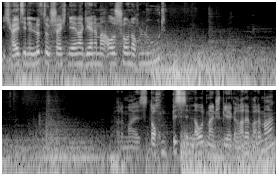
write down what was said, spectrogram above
Ich halte in den Lüftungsschächten ja immer gerne mal Ausschau nach Loot. Warte mal, ist doch ein bisschen laut mein Spiel gerade. Warte mal.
